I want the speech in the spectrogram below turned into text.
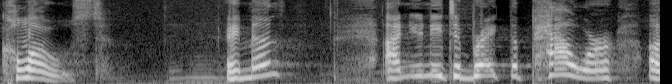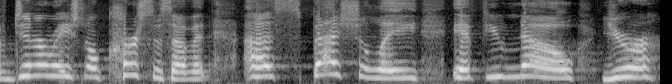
closed. Amen? And you need to break the power of generational curses of it, especially if you know your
